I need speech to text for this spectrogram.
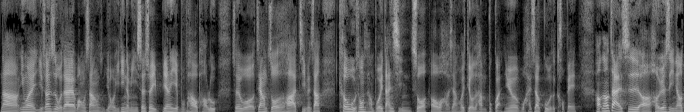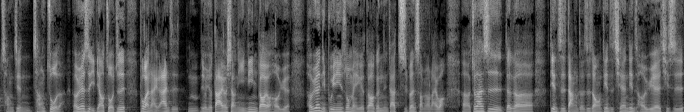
那因为也算是我在网络上有一定的名声，所以别人也不怕我跑路。所以我这样做的话，基本上客户通常不会担心说哦，我好像会丢了他们不管，因为我还是要顾我的口碑。好，然后再来是呃合约是一定要常见常做的，合约是一定要做，就是不管哪一个案子，嗯，有有大有小，你一定都要有合约。合约你不一定说每个都要跟人家直奔扫描来往，呃，就算是这个。电子档的这种电子签、电子合约，其实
